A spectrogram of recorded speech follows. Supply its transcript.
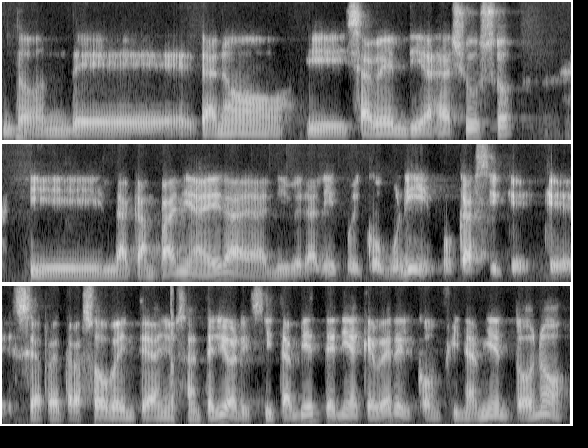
donde ganó Isabel Díaz Ayuso, y la campaña era liberalismo y comunismo, casi que, se retrasó 20 años anteriores. Y también tenía que ver el confinamiento o no,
